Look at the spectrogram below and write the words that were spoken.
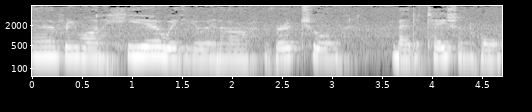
Everyone here with you in our virtual meditation hall.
